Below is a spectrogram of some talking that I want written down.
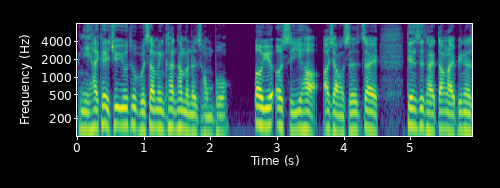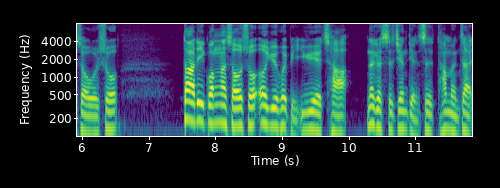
你还可以去 YouTube 上面看他们的重播。二月二十一号，阿翔老师在电视台当来宾的时候，我说大力光那时候说二月会比一月差，那个时间点是他们在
